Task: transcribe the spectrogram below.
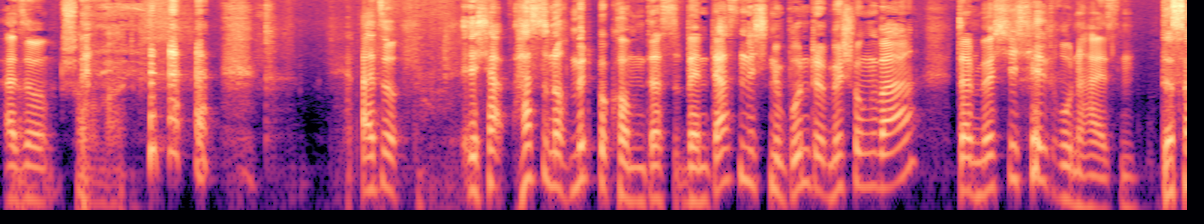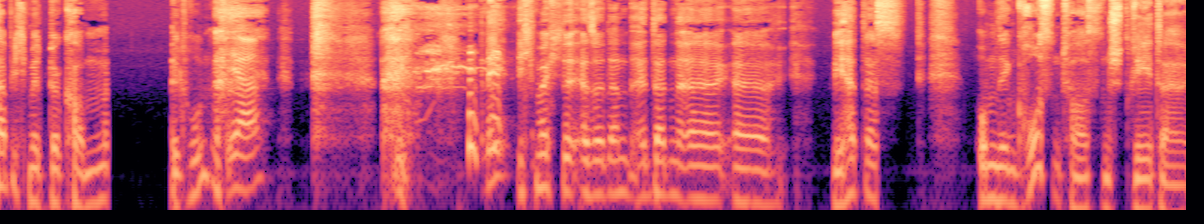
also, Schauen wir mal. also, ich hab, hast du noch mitbekommen, dass wenn das nicht eine bunte Mischung war, dann möchte ich Hildrun heißen. Das habe ich mitbekommen. Hildrun? Ja, nee, ich möchte, also dann, dann, äh, äh, wie hat das, um den großen Thorsten Sträter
